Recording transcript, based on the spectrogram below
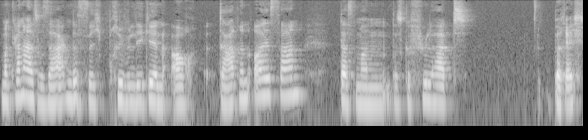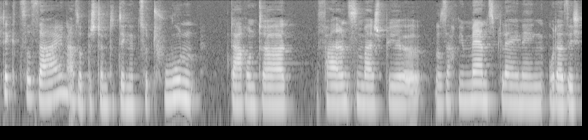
Man kann also sagen, dass sich Privilegien auch darin äußern, dass man das Gefühl hat, berechtigt zu sein, also bestimmte Dinge zu tun. Darunter fallen zum Beispiel so Sachen wie Mansplaining oder sich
